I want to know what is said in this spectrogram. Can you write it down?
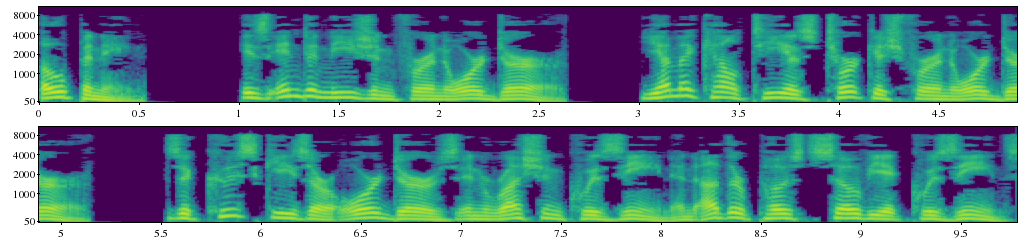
opening, is Indonesian for an hors d'oeuvre. Yemekalti is Turkish for an hors d'oeuvre. Zakuskis are hors d'oeuvres in Russian cuisine and other post-Soviet cuisines,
